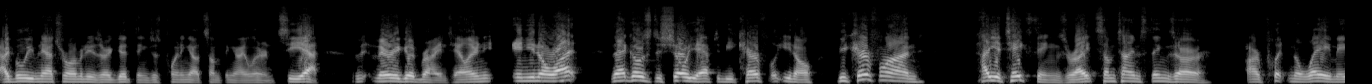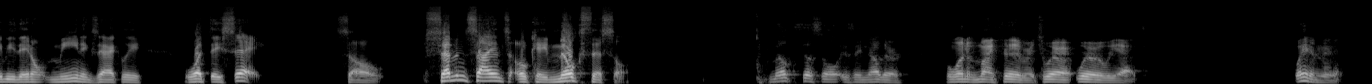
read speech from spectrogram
I believe natural remedies are a good thing. Just pointing out something I learned. See, yeah, very good, Brian Taylor. And and you know what? That goes to show you have to be careful. You know, be careful on how you take things. Right? Sometimes things are are put in a way maybe they don't mean exactly what they say. So seven science. Okay, milk thistle. Milk thistle is another one of my favorites. Where where are we at? Wait a minute.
